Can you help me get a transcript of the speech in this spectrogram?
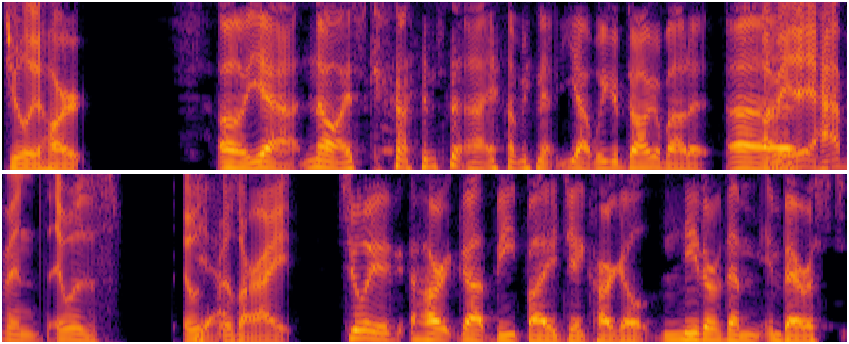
Julia Hart. Oh yeah, no, I, sk- I, I mean, yeah, we could talk about it. Uh, I mean, it happened. It was, it was, yeah. it was all right. Julia Hart got beat by Jade Cargill. Neither of them embarrassed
